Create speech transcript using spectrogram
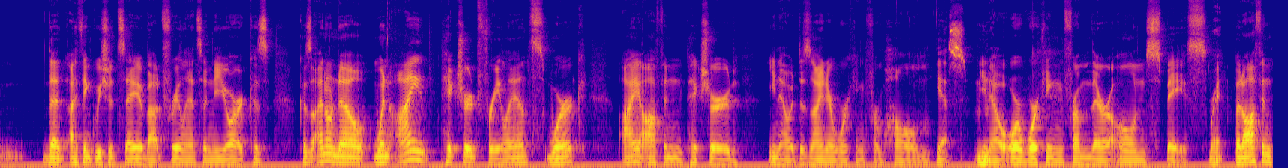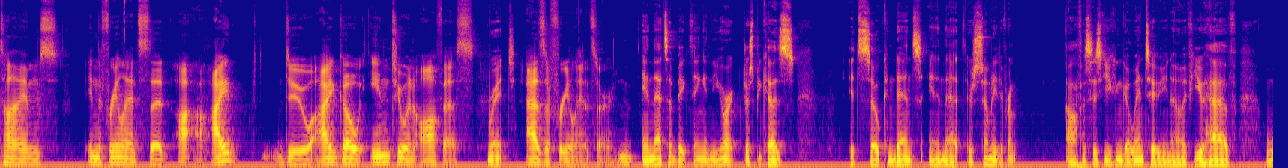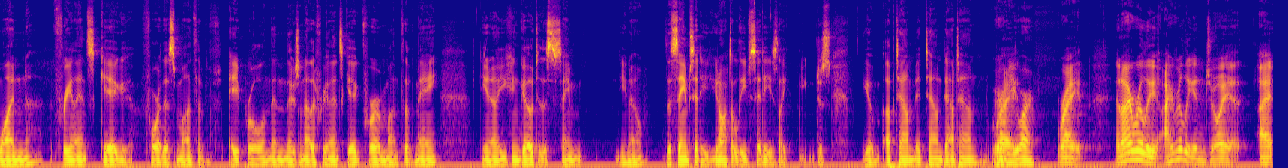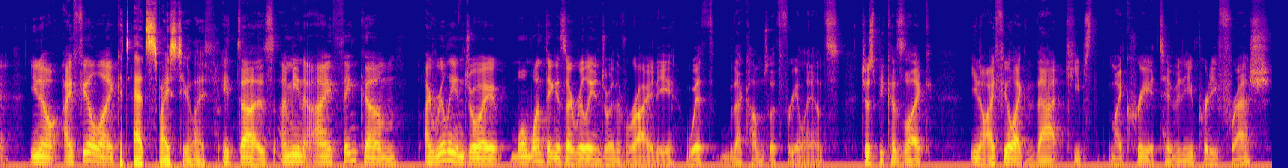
that I think we should say about freelance in New York, because because I don't know when I pictured freelance work, I often pictured you know a designer working from home, Yes, you Mhm. know, or working from their own space, right. but oftentimes in the freelance that I, I do, I go into an office Right. as a freelancer. and that's a big thing in New York just because it's so condensed in that there's so many different offices you can go into you know if you have one freelance gig for this month of April and then there's another freelance gig for a month of May you know you can go to the same you know the same city you don't have to leave cities like you just you go uptown midtown downtown wherever Right. you are Right. And I really I really enjoy it. I you know, I feel like it adds spice to your life it does. I mean, I think um I really enjoy well one thing is I really enjoy the variety with that comes with freelance just because like you know, I feel like that keeps my creativity pretty fresh.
